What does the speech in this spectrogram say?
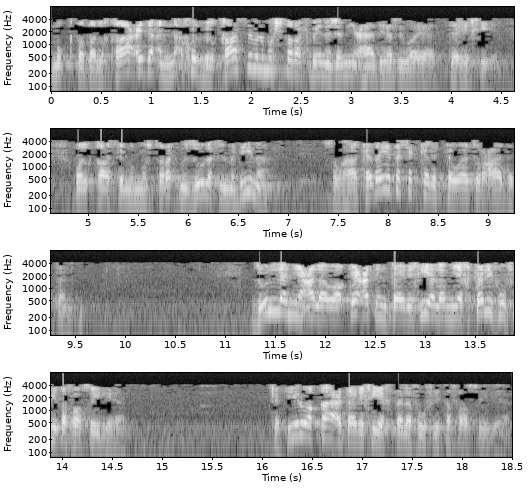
مقتضى القاعدة أن نأخذ بالقاسم المشترك بين جميع هذه الروايات التاريخية. والقاسم المشترك نزول في المدينة. وهكذا يتشكل التواتر عادة. دلني على واقعة تاريخية لم يختلفوا في تفاصيلها. كثير وقائع تاريخية اختلفوا في تفاصيلها.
